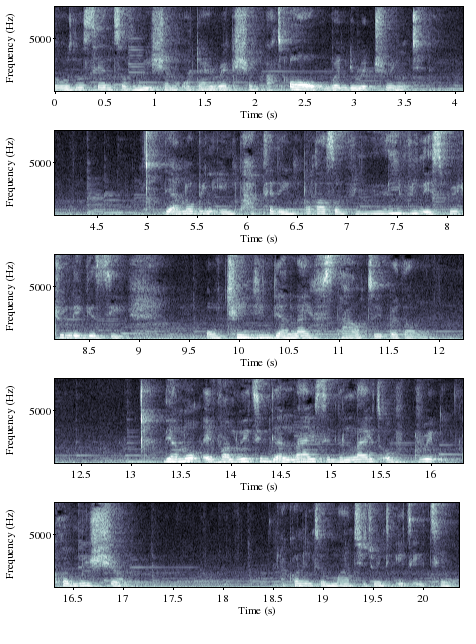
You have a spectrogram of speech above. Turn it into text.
There was no sense of mission or direction at all when they were trained. They are not being impacted the importance of leaving a spiritual legacy or changing their lifestyle to a better one. They are not evaluating their lives in the light of great commission. According to Matthew 28 18.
